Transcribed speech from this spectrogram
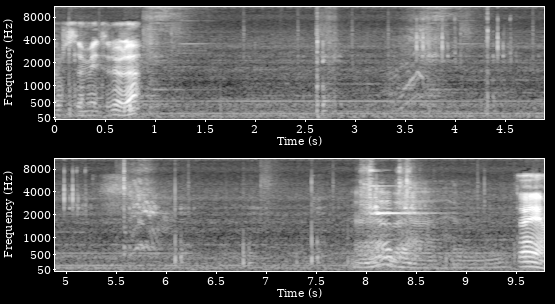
Oops, didn't mean to do that. Another. Damn.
